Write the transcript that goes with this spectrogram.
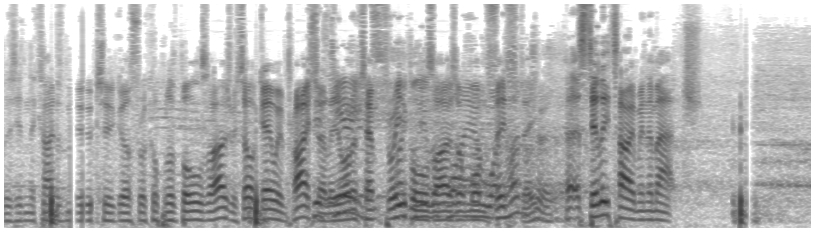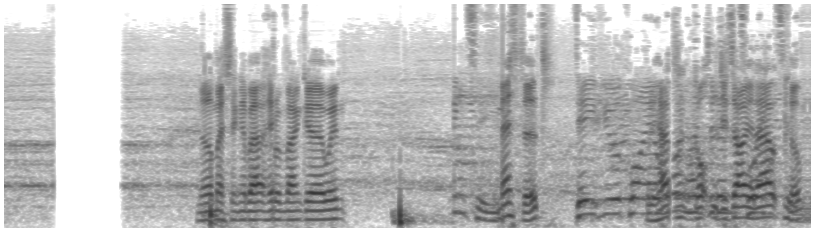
But he's in the kind of mood to go for a couple of bullseyes. We saw Gerwyn Price earlier on attempt three bullseyes on 150 100. at a silly time in the match. No messing about here from Van Gerwen. Method, Dave, you but acquire he hasn't got the desired outcome.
